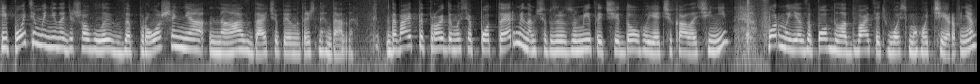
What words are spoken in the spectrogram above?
і потім мені надійшов лист запрошення на здачу біометричних даних. Давайте пройдемося по термінам, щоб зрозуміти, чи довго я чекала чи ні. Форми я заповнила 28 червня.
